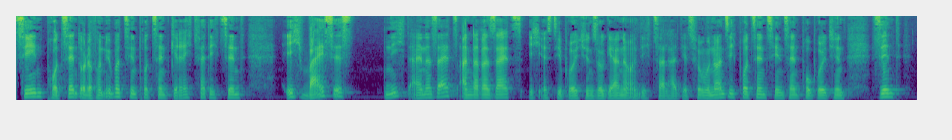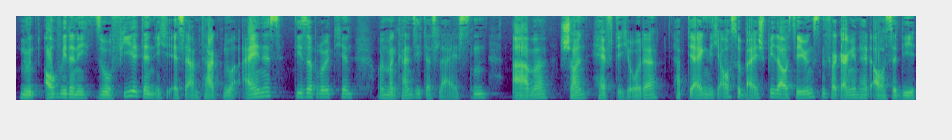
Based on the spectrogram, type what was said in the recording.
10% oder von über 10% gerechtfertigt sind, ich weiß es nicht einerseits, andererseits, ich esse die Brötchen so gerne und ich zahle halt jetzt 95% 10 Cent pro Brötchen sind nun auch wieder nicht so viel, denn ich esse am Tag nur eines dieser Brötchen und man kann sich das leisten, aber schon heftig, oder? Habt ihr eigentlich auch so Beispiele aus der jüngsten Vergangenheit, außer die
